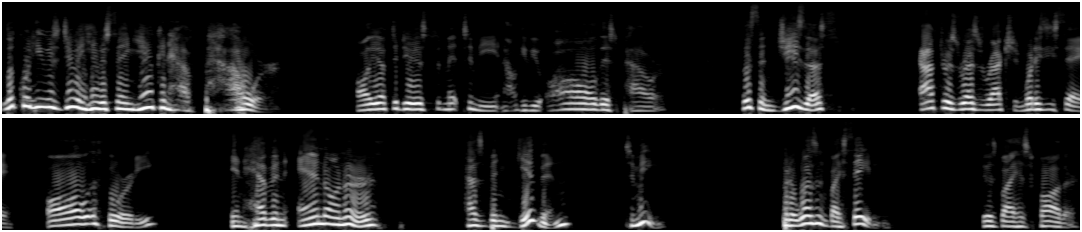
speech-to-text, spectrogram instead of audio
look what he was doing. He was saying, You can have power all you have to do is submit to me, and I'll give you all this power. Listen, Jesus, after his resurrection, what does he say? All authority in heaven and on earth has been given to me. But it wasn't by Satan, it was by his Father.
